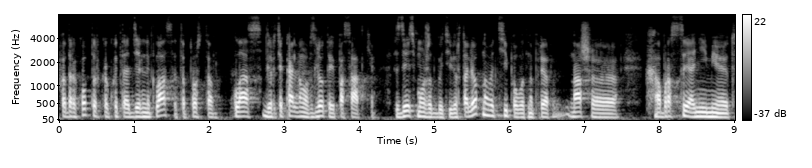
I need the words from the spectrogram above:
квадрокоптер в какой-то отдельный класс. Это просто класс вертикального взлета и посадки. Здесь может быть и вертолетного типа. Вот, например, наши образцы, они имеют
